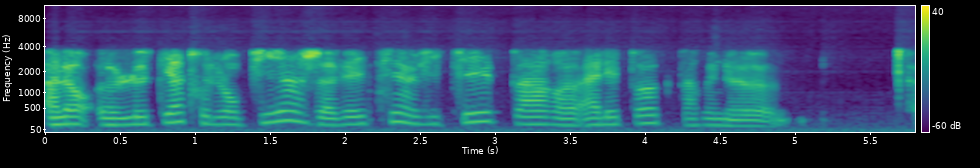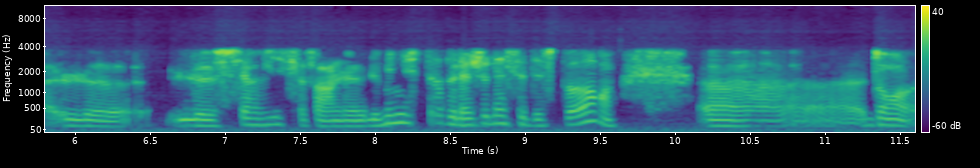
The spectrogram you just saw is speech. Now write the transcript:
Alors, euh, le théâtre de l'Empire, j'avais été invité par, euh, à l'époque, par une le, le service, enfin le, le ministère de la jeunesse et des sports, euh, dans,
